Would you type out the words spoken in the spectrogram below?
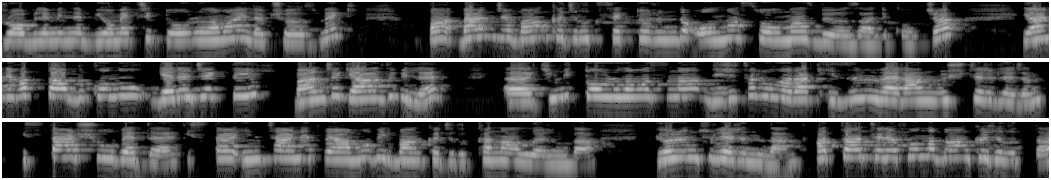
problemini biyometrik doğrulamayla çözmek bence bankacılık sektöründe olmazsa olmaz bir özellik olacak. Yani hatta bu konu gelecek değil, bence geldi bile. E, kimlik doğrulamasına dijital olarak izin veren müşterilerin ister şubede, ister internet veya mobil bankacılık kanallarında görüntülerinden, hatta telefonla bankacılıkta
